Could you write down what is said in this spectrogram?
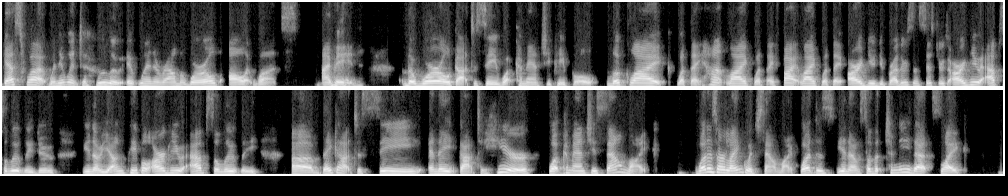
Guess what? When it went to hulu it went around the world all at once. I mean the world got to see what comanche people look like what they hunt like what they fight like what they argue. Do brothers and sisters argue? Absolutely. Do you know young people argue? Absolutely. Um, they got to see and they got to hear what Comanches sound like. What does our language sound like? What does, you know, so that to me, that's like,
